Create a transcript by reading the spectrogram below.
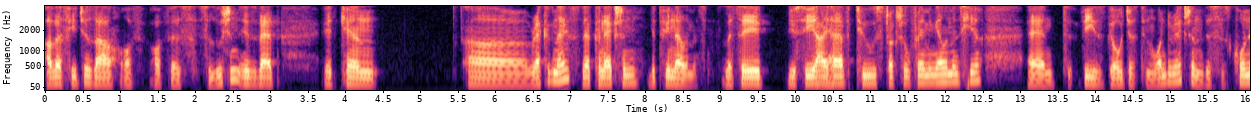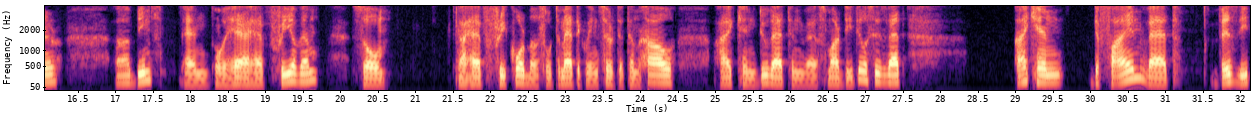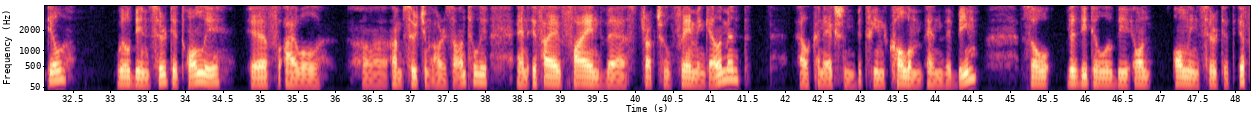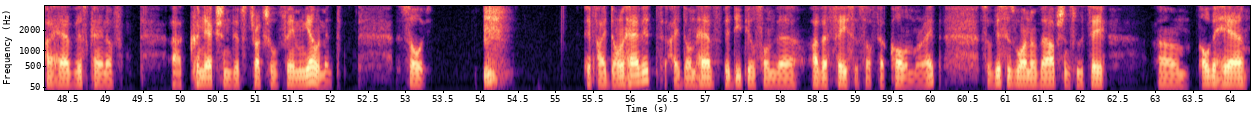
other features are of, of this solution is that it can uh, recognize the connection between elements. Let's say you see I have two structural framing elements here and these go just in one direction. This is corner uh, beams and over here I have three of them. So I have three corbels automatically inserted and how I can do that in the smart details is that I can define that this detail will be inserted only if I will uh, I'm searching horizontally. And if I find the structural framing element L connection between column and the beam so this detail will be on only inserted if I have this kind of uh, connection with structural framing element. So if I don't have it, I don't have the details on the other faces of a column, right? So this is one of the options. Let's say um, over here,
